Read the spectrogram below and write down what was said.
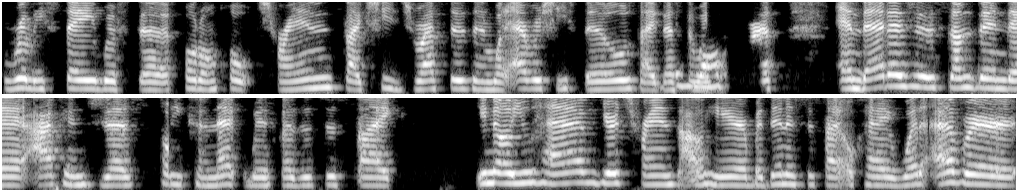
really stay with the quote unquote trends. Like she dresses and whatever she feels, like that's the yeah. way she dress. And that is just something that I can just totally connect with because it's just like you know, you have your trends out here, but then it's just like, okay, whatever,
